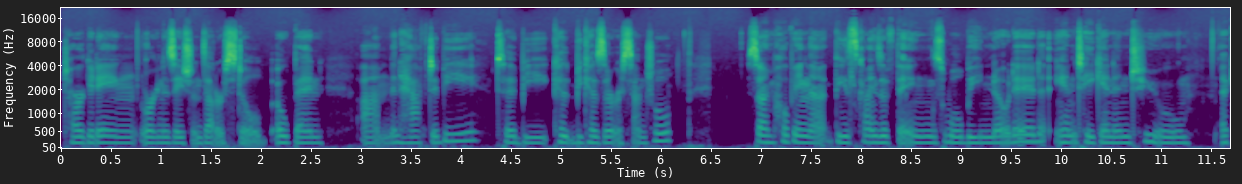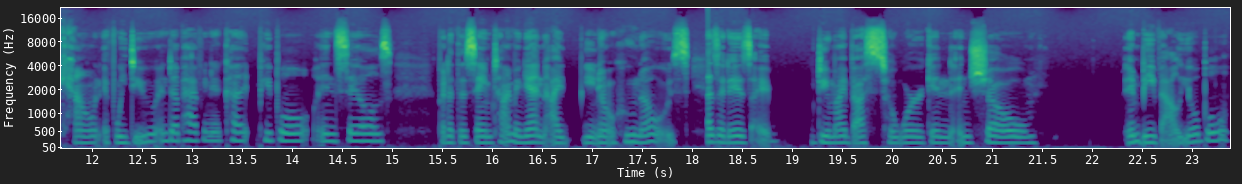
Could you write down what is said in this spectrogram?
targeting organizations that are still open um, and have to be to be because they're essential. So I'm hoping that these kinds of things will be noted and taken into account if we do end up having to cut people in sales. But at the same time, again, I, you know, who knows? As it is, I do my best to work and, and show and be valuable.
